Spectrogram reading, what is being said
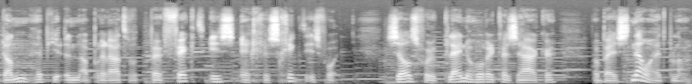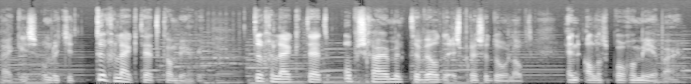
dan heb je een apparaat wat perfect is en geschikt is voor zelfs voor kleine horecazaken, waarbij snelheid belangrijk is, omdat je tegelijkertijd kan werken. Tegelijkertijd opschuimen terwijl de espresso doorloopt en alles programmeerbaar.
